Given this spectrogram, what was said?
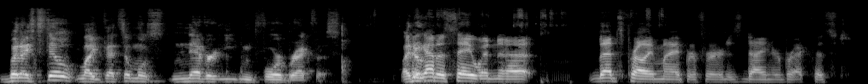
but I still like that's almost never eaten for breakfast. I I, gotta say, when uh, that's probably my preferred is diner breakfast.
